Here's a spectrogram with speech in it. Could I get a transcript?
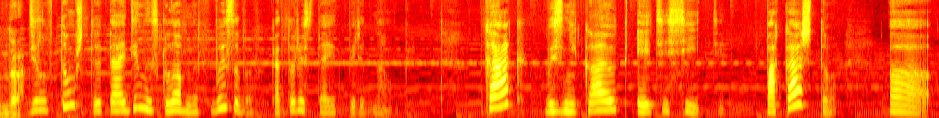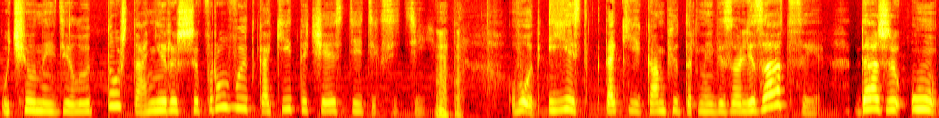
Да. Дело в том, что это один из главных вызовов, который стоит перед наукой. Как возникают эти сети? Пока что а, ученые делают то, что они расшифровывают какие-то части этих сетей. Вот. И есть такие компьютерные визуализации. Даже у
